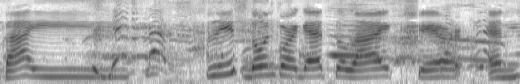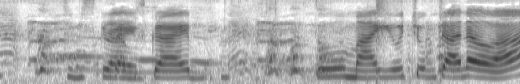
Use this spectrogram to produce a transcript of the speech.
Bye! Please don't forget to like, share, and subscribe, subscribe to my YouTube channel, ha?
